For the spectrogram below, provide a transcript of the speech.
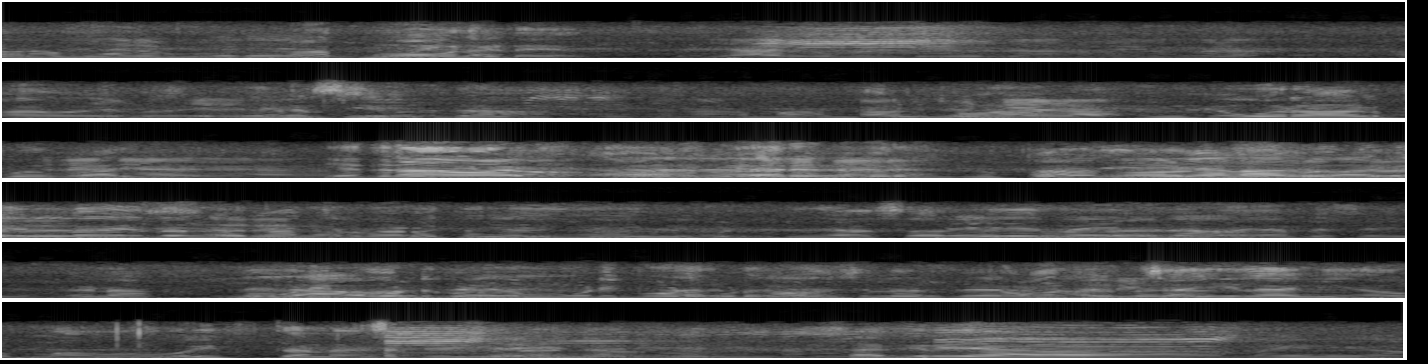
பூரா மூணும் கிடையாது. போகல கிடையாது. யார் கம்யூனிட்டி இங்க ஒரு ஆள் எத்தனை வாட்டி அவர் பேர் என்ன பேரு முப்பத்தி ஏழாவது வார்டு. எத்தனை இத்தனை காய்ச்சல் வரதுக்கு ஏன் செய்தி இப்படி இப்படி அசால்ட்டா செய்தி சொல்றாரு? மைதுனா. என் பேர் செய்தி ஏன்னா இல்ல, மூடி போட கொடுங்க. கவுன்சிலர் பேரு. சைலானி ஒய்ஃப் தானே. சக்ரியா மைனியா.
